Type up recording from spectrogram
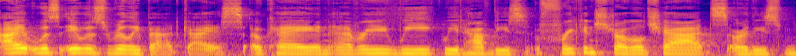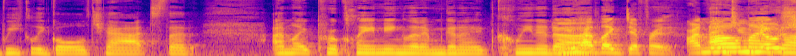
I was it was really bad, guys. Okay, and every week we'd have these freaking struggle chats or these weekly goal chats that I'm like proclaiming that I'm gonna clean it up. you had like different. I'm gonna Oh do no gosh.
